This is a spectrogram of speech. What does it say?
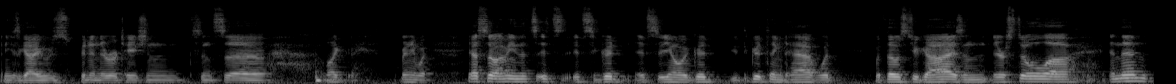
and he's a guy who's been in their rotation since uh, like anyway. Yeah, so I mean it's it's it's a good it's you know a good good thing to have with with those two guys, and they're still uh, and then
